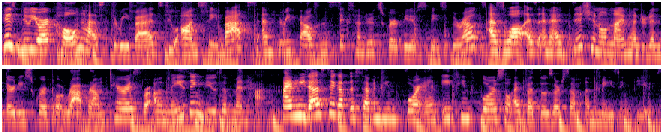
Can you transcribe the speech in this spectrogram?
His New York home has three beds, two ensuite baths, and 3,600 square feet of space throughout, as well as an additional 930 square foot wraparound terrace for amazing views of Manhattan. And he does take up the 17th floor and 18th floor, so I bet those are some amazing views.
